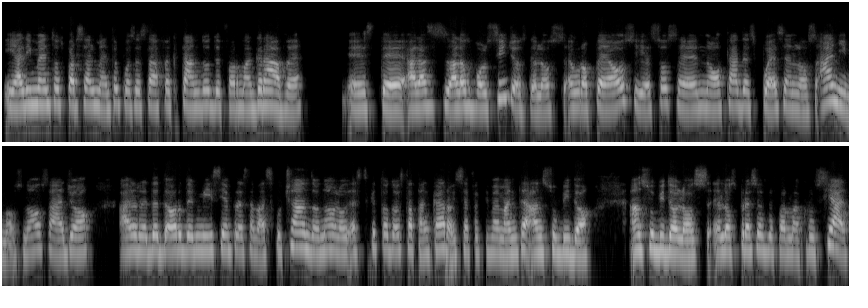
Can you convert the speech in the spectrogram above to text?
y alimentos parcialmente, pues está afectando de forma grave este, a, las, a los bolsillos de los europeos y eso se nota después en los ánimos, ¿no? O sea, yo alrededor de mí siempre estaba escuchando, ¿no? Es que todo está tan caro y efectivamente han subido, han subido los, los precios de forma crucial.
